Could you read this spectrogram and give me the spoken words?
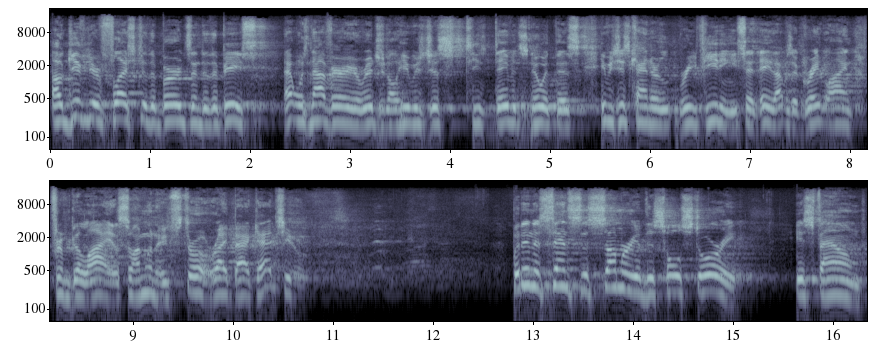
I'll give your flesh to the birds and to the beasts. That was not very original. He was just, he, David's new at this. He was just kind of repeating. He said, Hey, that was a great line from Goliath, so I'm going to throw it right back at you. But in a sense, the summary of this whole story is found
